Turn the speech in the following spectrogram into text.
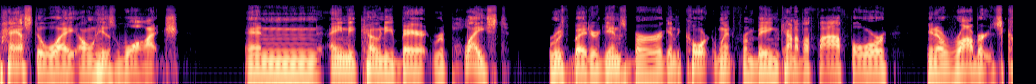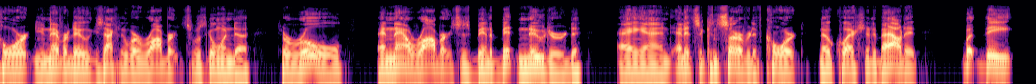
passed away on his watch, and Amy Coney Barrett replaced Ruth Bader Ginsburg, and the court went from being kind of a five-four, you know, Roberts court. You never knew exactly where Roberts was going to to rule, and now Roberts has been a bit neutered, and and it's a conservative court, no question about it. But the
